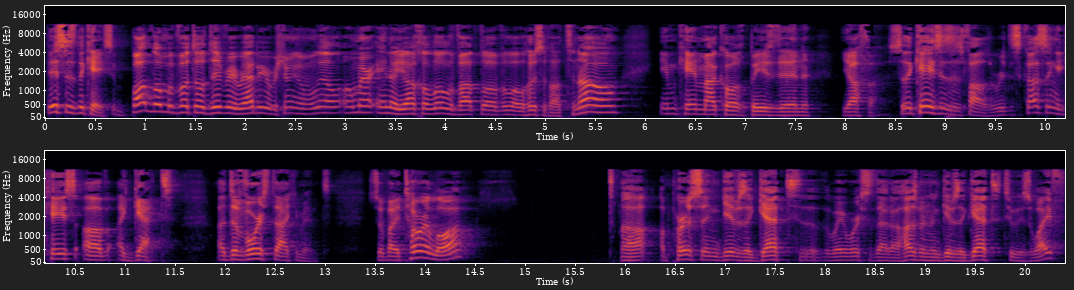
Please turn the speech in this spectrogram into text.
This is the case. Batlo mavatal divrei Rabbi yafa. So the case is as follows. We're discussing a case of a get, a divorce document. So by Torah law, uh, a person gives a get. The way it works is that a husband gives a get to his wife,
